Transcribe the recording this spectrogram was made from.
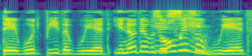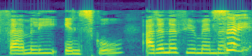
there would be the weird, you know, there was You always see. a weird family in school. I don't know if you remember. so It-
